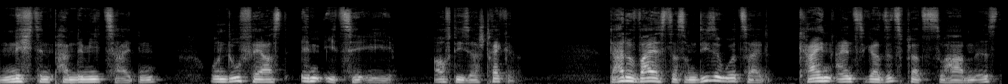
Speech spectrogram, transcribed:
nicht in Pandemiezeiten und du fährst im ICE auf dieser Strecke. Da du weißt, dass um diese Uhrzeit kein einziger Sitzplatz zu haben ist,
